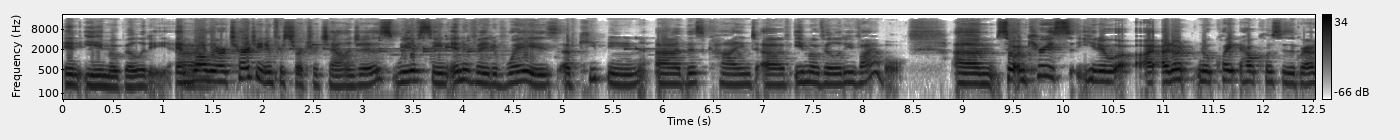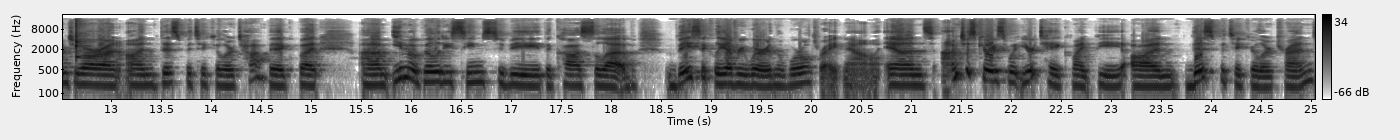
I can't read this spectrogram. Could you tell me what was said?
in e-mobility. And um, while there are charging infrastructure challenges, we have seen innovative ways of keeping uh, this kind of e-mobility viable. Um, so I'm curious, you know, I, I, don't know quite how close to the ground you are on, on this particular topic, but um, e-mobility seems to be the cause celeb basically everywhere in the world right now. And I'm just curious what your take might be on this particular trend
